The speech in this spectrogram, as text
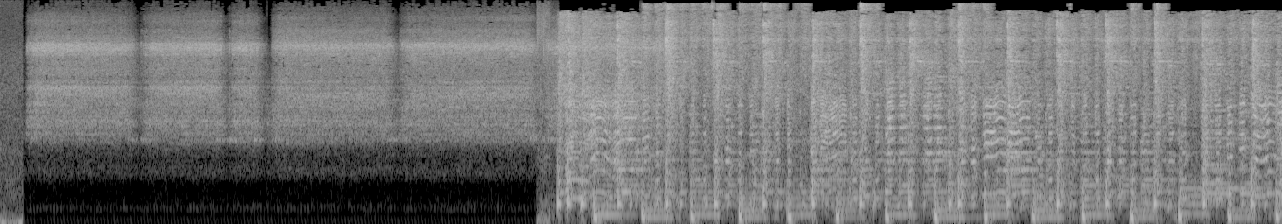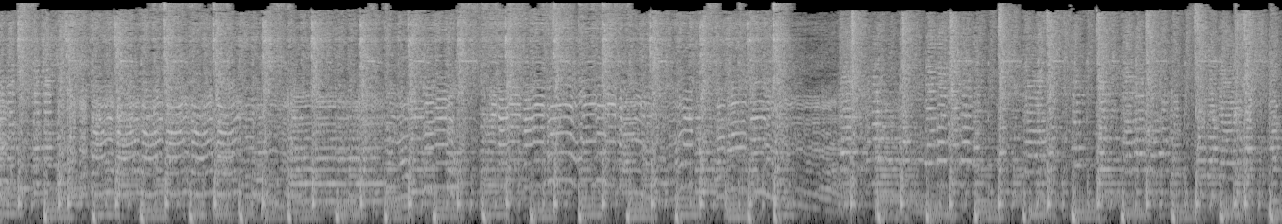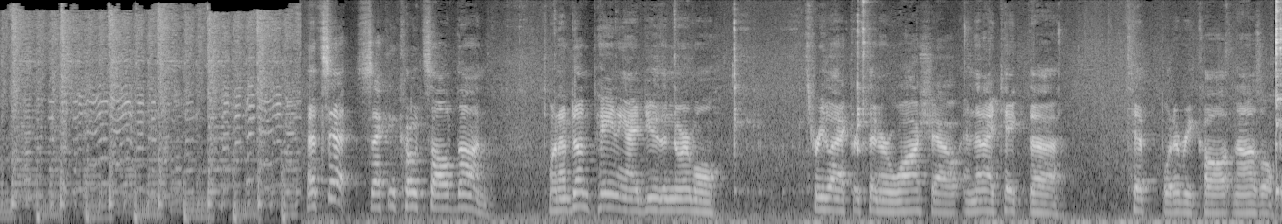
That's it. Second coat's all done. When I'm done painting, I do the normal three lacquer thinner washout, and then I take the tip, whatever you call it, nozzle,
